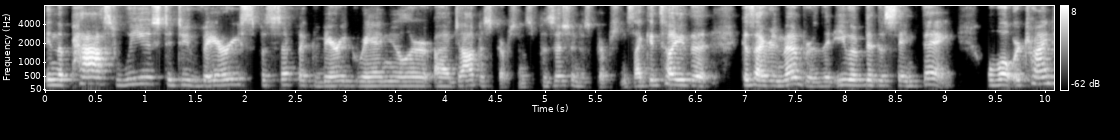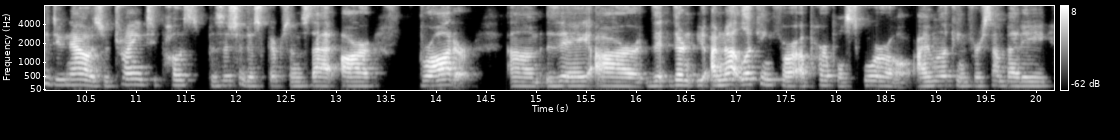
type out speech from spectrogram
in the past, we used to do very specific, very granular uh, job descriptions, position descriptions. I can tell you that because I remember that you have did the same thing. Well, what we're trying to do now is we're trying to post position descriptions that are broader um, they are they're i'm not looking for a purple squirrel. I'm looking for somebody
